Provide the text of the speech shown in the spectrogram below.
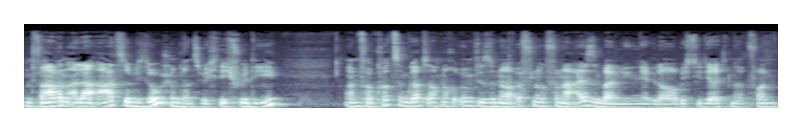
und Waren aller Art sowieso schon ganz wichtig für die. Und vor kurzem gab es auch noch irgendwie so eine Eröffnung von einer Eisenbahnlinie, glaube ich, die direkt von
